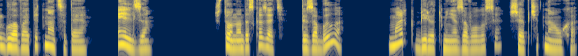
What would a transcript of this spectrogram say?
Глава 15. Эльза. Что надо сказать? Ты забыла? Марк берет меня за волосы, шепчет на ухо.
